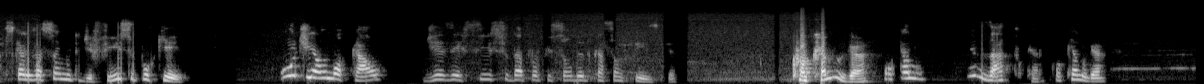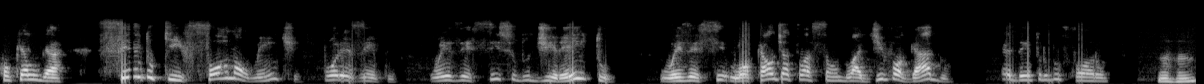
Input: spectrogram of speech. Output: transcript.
fiscalização é muito difícil porque onde é o local de exercício da profissão da educação física? Qualquer lugar. Qualquer, exato, cara, qualquer lugar. Qualquer lugar. Sendo que, formalmente, por exemplo, o exercício do direito, o exercício, local de atuação do advogado é dentro do fórum. Uhum.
